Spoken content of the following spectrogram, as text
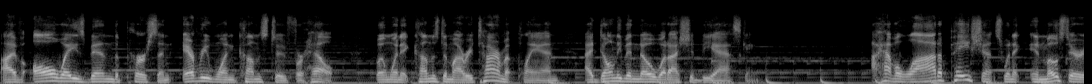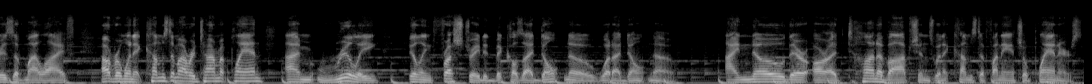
I've always been the person everyone comes to for help. But when it comes to my retirement plan, I don't even know what I should be asking. I have a lot of patience when it, in most areas of my life. However, when it comes to my retirement plan, I'm really feeling frustrated because I don't know what I don't know. I know there are a ton of options when it comes to financial planners,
